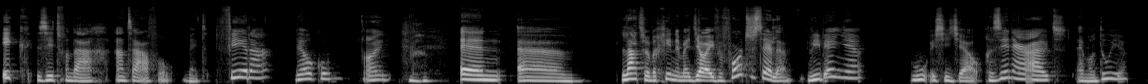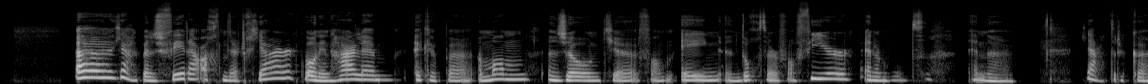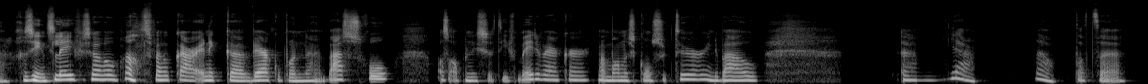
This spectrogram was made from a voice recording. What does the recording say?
Ik zit vandaag aan tafel met Vera. Welkom. Hoi. En ehm, laten we beginnen met jou even voor te stellen. Wie ben je? Hoe ziet jouw gezin eruit? En wat doe je? Uh, ja, ik ben dus Vera, 38 jaar. Ik woon in Haarlem. Ik heb uh, een man, een zoontje van één, een dochter van vier en een hond. En uh, ja, druk gezinsleven zo, alles bij elkaar. En ik werk op een basisschool als administratief medewerker. Mijn man is constructeur in de bouw. Um, ja, nou, dat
